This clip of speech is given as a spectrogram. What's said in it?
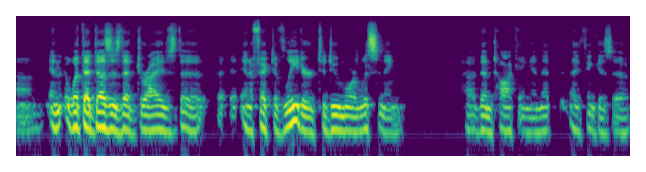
Um, and what that does is that drives the an effective leader to do more listening uh, than talking, and that I think is a,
